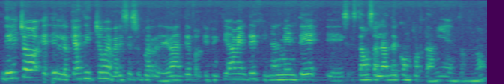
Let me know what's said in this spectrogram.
De hecho, eh, eh, lo que has dicho me parece súper relevante porque efectivamente, finalmente, estamos hablando de comportamientos, ¿no?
